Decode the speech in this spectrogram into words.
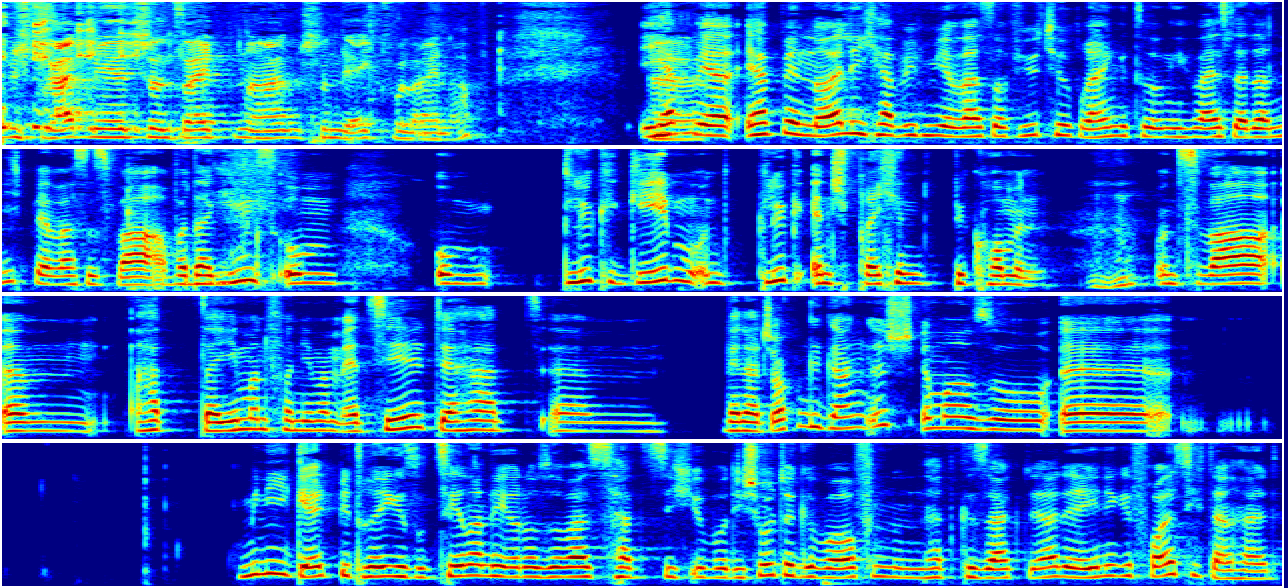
strahlt mir jetzt schon seit einer halben Stunde echt voll einen ab. Ich habe mir, ich hab mir neulich habe ich mir was auf YouTube reingezogen. Ich weiß leider nicht mehr, was es war, aber da ging es um um Glück gegeben und Glück entsprechend bekommen. Und zwar ähm, hat da jemand von jemandem erzählt, der hat, ähm, wenn er joggen gegangen ist, immer so äh, Mini-Geldbeträge, so Zehnerli oder sowas, hat sich über die Schulter geworfen und hat gesagt, ja, derjenige freut sich dann halt.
